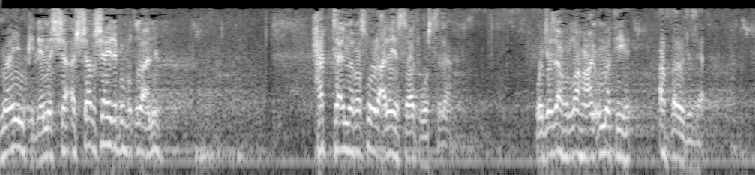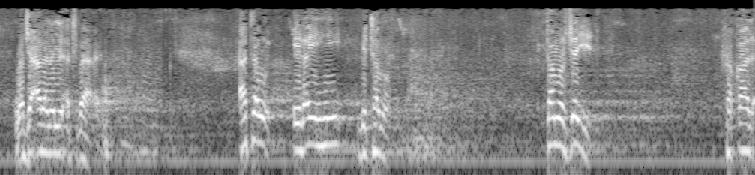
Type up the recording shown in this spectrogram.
ما يمكن لأن الشر شهد ببطلانه. حتى أن الرسول عليه الصلاة والسلام وجزاه الله عن أمته أفضل الجزاء. وجعلنا من أتباعه. أتوا إليه بتمر. تمر جيد. فقال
